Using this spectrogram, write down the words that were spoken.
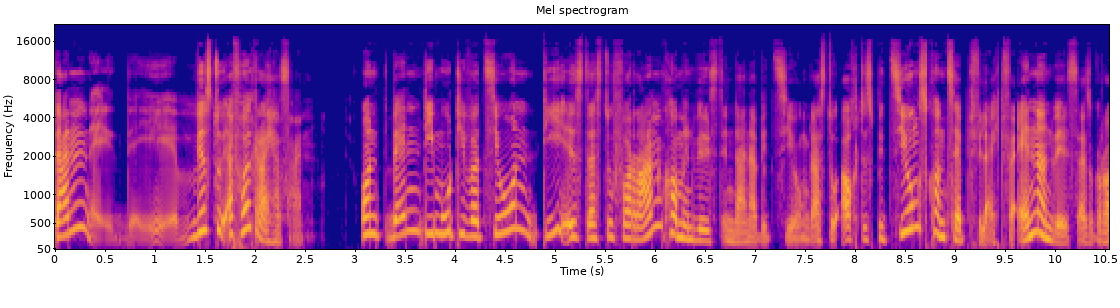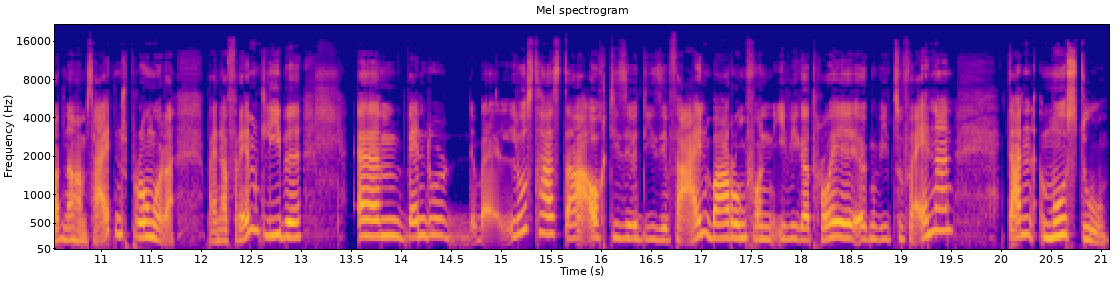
dann äh, wirst du erfolgreicher sein. Und wenn die Motivation die ist, dass du vorankommen willst in deiner Beziehung, dass du auch das Beziehungskonzept vielleicht verändern willst, also gerade nach einem Seitensprung oder bei einer Fremdliebe, ähm, wenn du Lust hast, da auch diese, diese Vereinbarung von ewiger Treue irgendwie zu verändern, dann musst du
